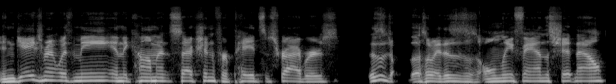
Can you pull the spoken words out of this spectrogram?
Engagement with me in the comments section for paid subscribers. This is so wait, this is OnlyFans shit now.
